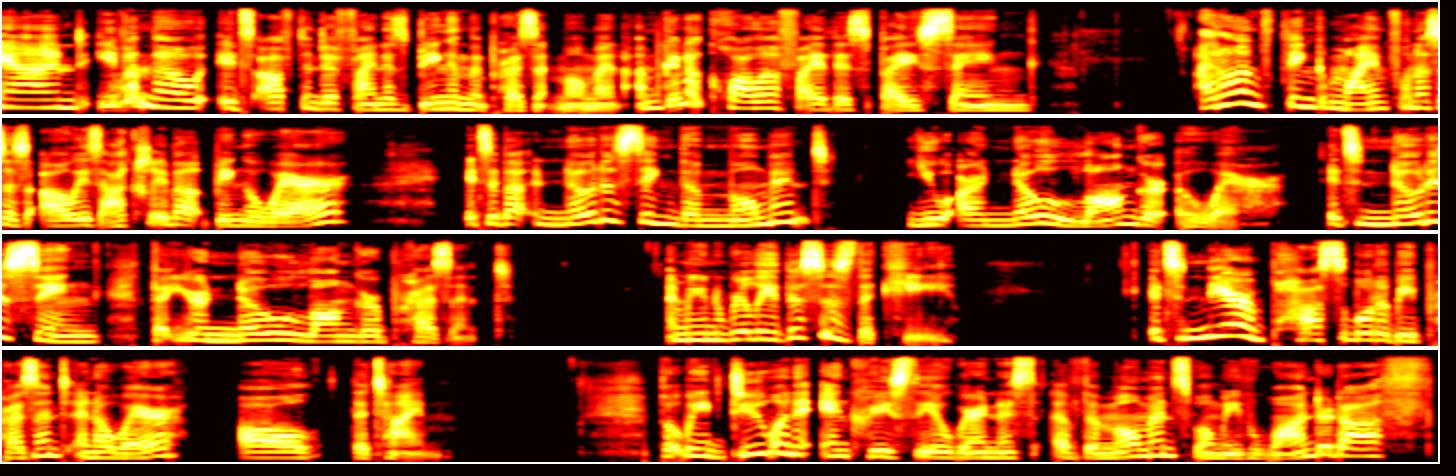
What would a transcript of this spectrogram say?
And even though it's often defined as being in the present moment, I'm going to qualify this by saying I don't think mindfulness is always actually about being aware. It's about noticing the moment you are no longer aware. It's noticing that you're no longer present. I mean, really, this is the key. It's near impossible to be present and aware all the time. But we do want to increase the awareness of the moments when we've wandered off,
